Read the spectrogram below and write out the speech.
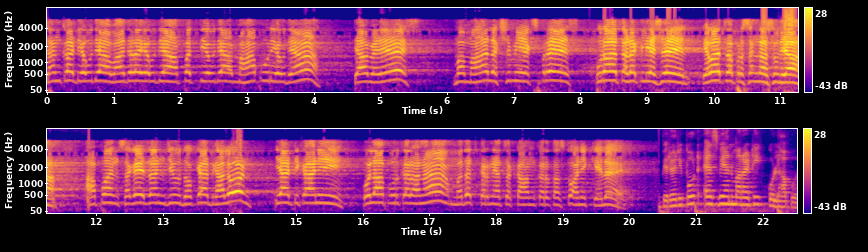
संकट येऊ द्या वादळ येऊ द्या आपत्ती येऊ द्या महापूर येऊ द्या त्यावेळेस मग महालक्ष्मी एक्सप्रेस पुरात अडकली असेल तेव्हाचा प्रसंग असू द्या. आपण सगळेजण जीव धोक्यात घालून या ठिकाणी कोल्हापूरकरांना मदत करण्याचं काम करत असतो आणि केलंय. Bureau report S B N Marathi Kolhapur.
